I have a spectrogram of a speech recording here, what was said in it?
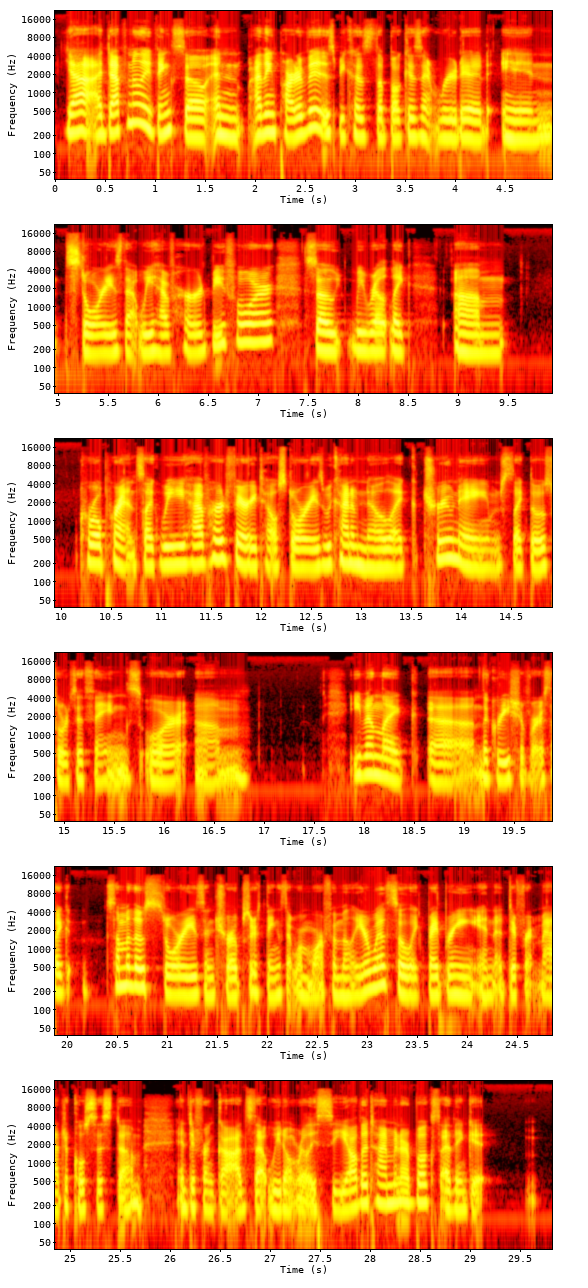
Yeah, I definitely think so. And I think part of it is because the book isn't rooted in stories that we have heard before. So we really like um Cruel Prince. Like we have heard fairy tale stories. We kind of know like true names, like those sorts of things, or um, even like uh, the Grishaverse. Like some of those stories and tropes are things that we're more familiar with. So like by bringing in a different magical system and different gods that we don't really see all the time in our books, I think it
